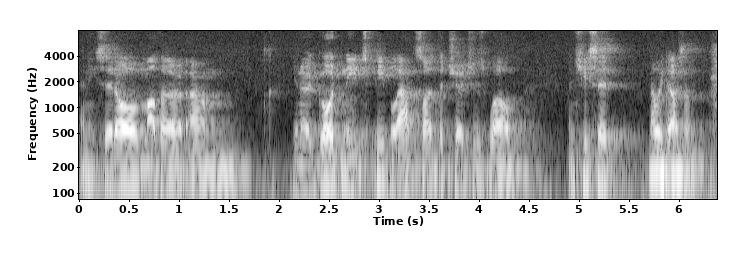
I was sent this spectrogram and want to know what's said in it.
And he said, Oh, Mother, um, you know, God needs people outside the church as well. And she said, no, he doesn't.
